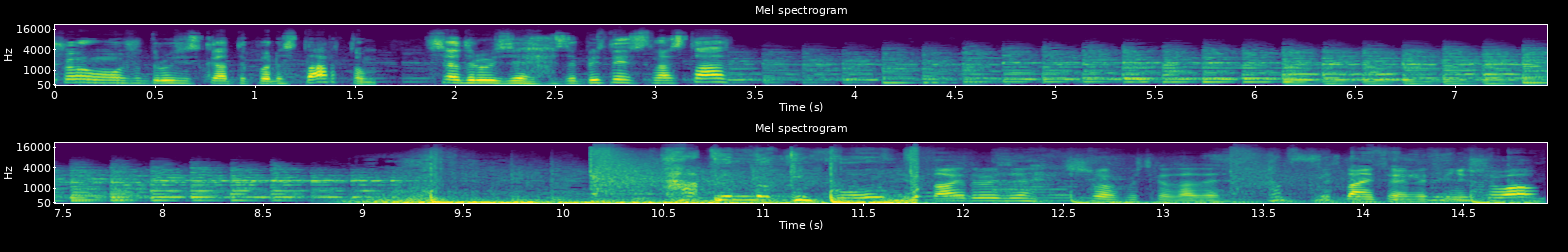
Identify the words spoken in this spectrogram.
Що я можу, друзі, сказати перед стартом? Все, друзі, запізнився на старт. Так, друзі, що хочу сказати. Дистанцію я не фінішував.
